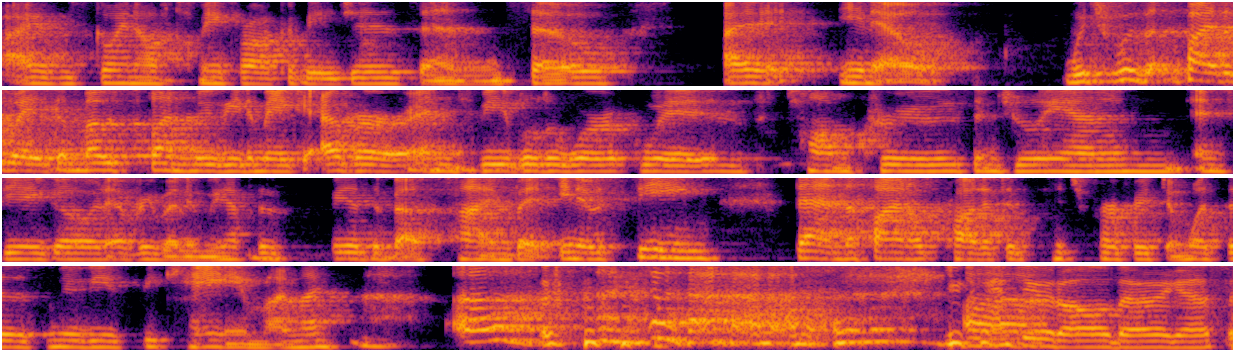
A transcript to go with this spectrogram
I was going off to make Rock of Ages. And so I, you know, which was, by the way, the most fun movie to make ever. And to be able to work with Tom Cruise and Julianne and, and Diego and everybody, we have the, we had the best time. But, you know, seeing, then the final product of Pitch Perfect and what those movies became, I'm like, oh. you can't uh, do it all, though. I guess.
